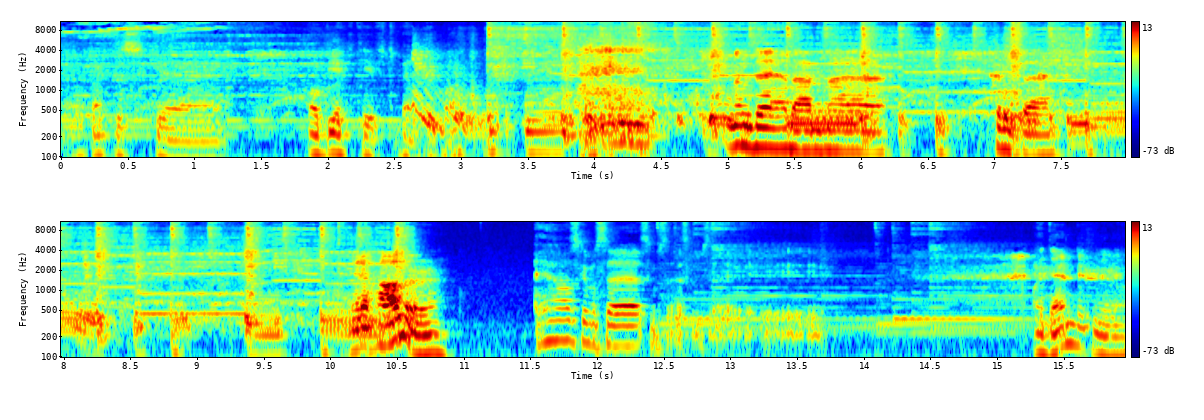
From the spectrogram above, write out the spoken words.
Den er faktisk eh, objektivt veldig bra. Men det er den eh, Skal vi se Er det Holler? Ja, skal vi se Skal vi se, skal vi se. Er den litt nyere?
